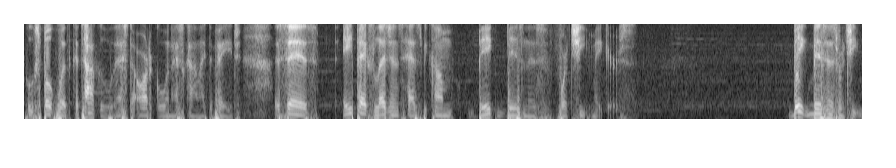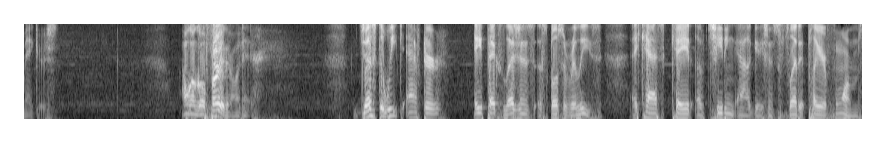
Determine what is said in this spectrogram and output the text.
who spoke with Kotaku. That's the article, and that's kind of like the page. It says Apex Legends has become big business for cheat makers. Big business for cheat makers. I'm gonna go further on here. Just a week after Apex Legends' explosive release, a cascade of cheating allegations flooded player forums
